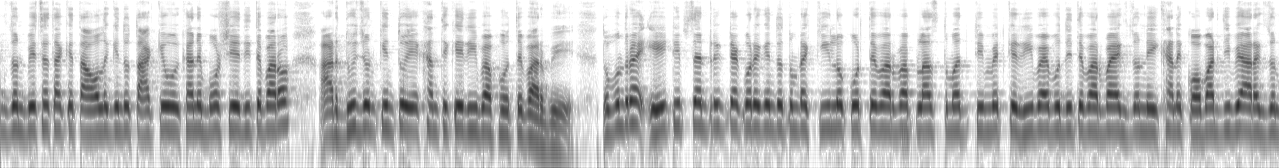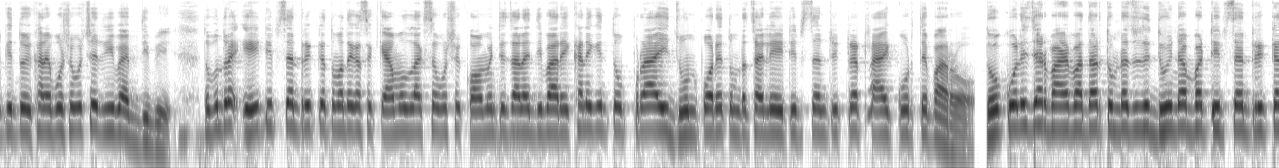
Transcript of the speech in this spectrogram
একজন বেঁচে থাকে তাহলে কিন্তু তাকেও এখানে বসিয়ে দিতে পারো আর দুইজন কিন্তু এখান থেকে রিভাইভ হতে পারবে। তো বন্ধুরা, এই টিপস অ্যান্ড ট্রিকটা করে কিন্তু তোমরা কিলো করতে পারবা প্লাস তোমার টিমমেটকে রিভাইভও দিতে পারবা। একজন এইখানে কভার দিবে আর একজন কিন্তু এখানে বসে বসে রিভাইভ দিবে। তো বন্ধুরা, এই টিপস অ্যান্ড ট্রিকটা তোমাদের কাছে কেমন লাগছে অবশ্যই কমেন্টে জানাই দিবা। আর এখানে কিন্তু প্রায় জুন পরে তোমরা চাইলে এই টিপস অ্যান্ড ট্রিকটা ট্রাই করতে পারো। তো কলিজার ভাই বাদার, তোমরা যদি দুই নাম্বার টিপস অ্যান্ড ট্রিকটা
